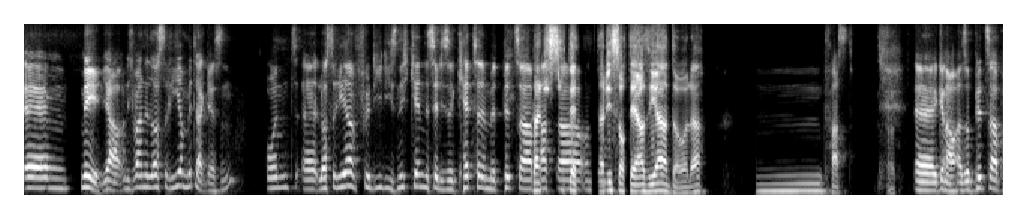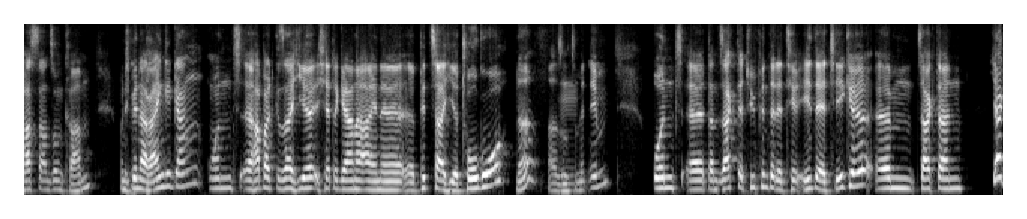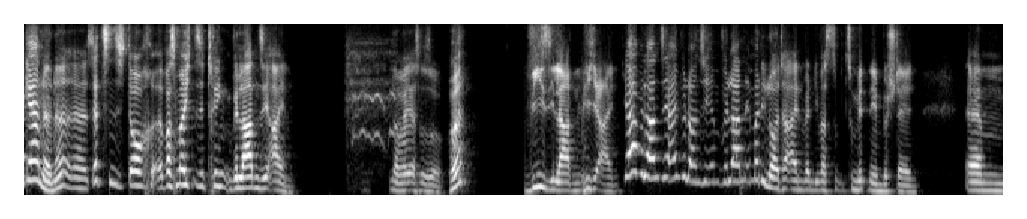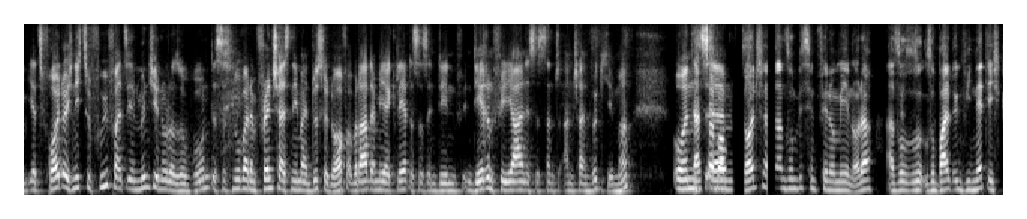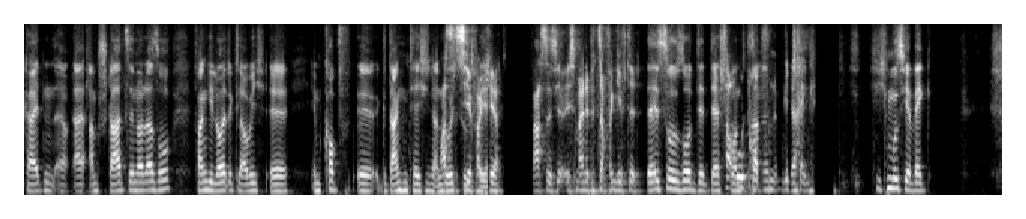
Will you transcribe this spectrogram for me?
Ähm, nee, ja, und ich war in der Losteria Mittagessen. Und äh, Losteria, für die, die es nicht kennen, ist ja diese Kette mit Pizza, das Pasta der, und so. Das ist doch der Asiate, oder? Mm, fast. Okay. Äh, genau, also Pizza, Pasta und so ein Kram. Und ich bin da reingegangen und äh, habe halt gesagt, hier, ich hätte gerne eine äh, Pizza hier Togo, ne? Also mhm. zum Mitnehmen. Und äh, dann sagt der Typ hinter der, hinter der Theke, ähm, sagt dann, ja gerne, ne? Äh, setzen Sie sich doch, äh, was möchten Sie trinken? Wir laden Sie ein. Und da war ich erstmal so, hä? Wie, Sie laden mich ein? Ja, wir laden Sie ein, wir laden, Sie, wir laden immer die Leute ein, wenn die was zu, zum Mitnehmen bestellen. Ähm, jetzt freut euch nicht zu früh, falls ihr in München oder so wohnt. Es ist nur bei dem Franchise-Nehmer in Düsseldorf, aber da hat er mir erklärt, dass es in, den, in deren Filialen ist es dann anscheinend wirklich immer. Und, das ist aber ähm, in Deutschland dann so ein bisschen Phänomen, oder? Also so, sobald irgendwie Nettigkeiten äh, äh, am Start sind oder so, fangen die Leute, glaube ich, äh, im Kopf äh, gedankentechnisch an Was ist hier verkehrt? Was ist hier? Ist meine Pizza vergiftet? Der ist so, so der, der Tropfen im Getränk. Ja, ich muss hier weg.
